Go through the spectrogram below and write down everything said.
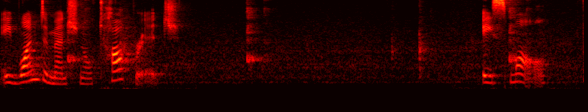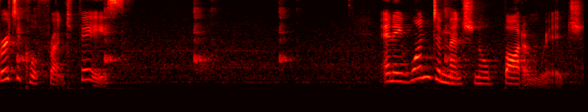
A one-dimensional top ridge, a small vertical front face, and a one-dimensional bottom ridge.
